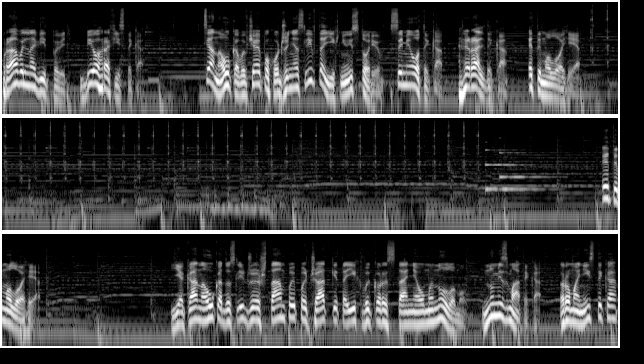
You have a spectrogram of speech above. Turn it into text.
Правильна відповідь біографістика. Ця наука вивчає походження слів та їхню історію, семіотика, геральдика, етимологія. Етимологія. Яка наука досліджує штампи, печатки та їх використання у минулому? Нумізматика, романістика,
